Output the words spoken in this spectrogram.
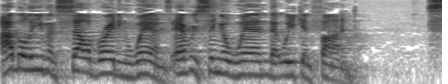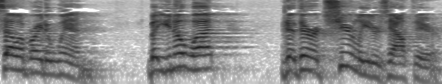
I believe in celebrating wins, every single win that we can find. Celebrate a win. But you know what? There are cheerleaders out there.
